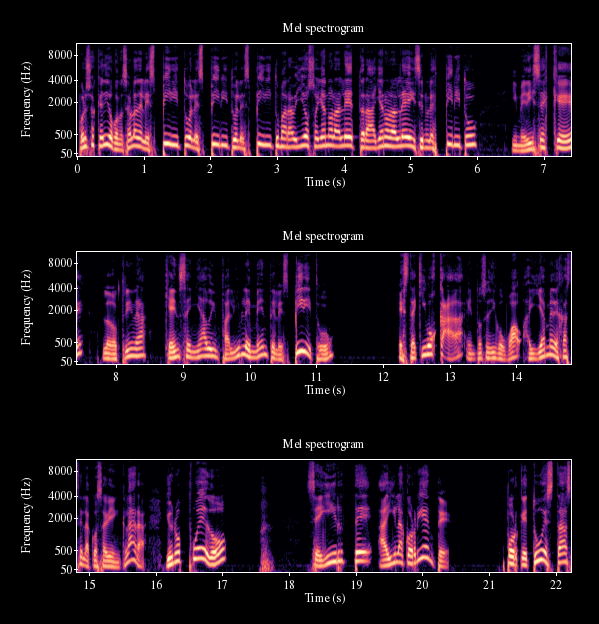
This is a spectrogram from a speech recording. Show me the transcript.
Por eso es que digo, cuando se habla del espíritu, el espíritu, el espíritu maravilloso, ya no la letra, ya no la ley, sino el espíritu, y me dices que la doctrina que ha enseñado infaliblemente el Espíritu, está equivocada, entonces digo, wow, ahí ya me dejaste la cosa bien clara. Yo no puedo seguirte ahí la corriente, porque tú estás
